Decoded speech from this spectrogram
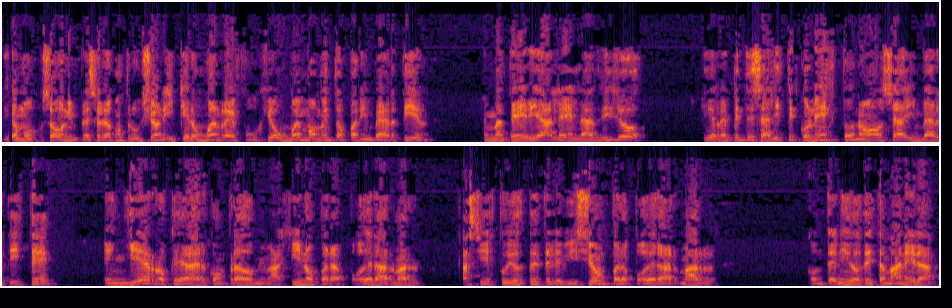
digamos, son impresora de construcción y que era un buen refugio, un buen momento para invertir en materiales, en ladrillo y de repente saliste con esto, ¿no? O sea, invertiste en hierro que debe haber comprado, me imagino, para poder armar casi estudios de televisión, para poder armar contenidos de esta manera.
